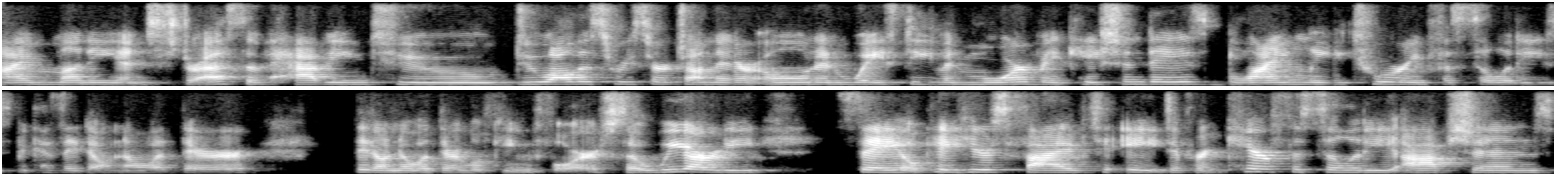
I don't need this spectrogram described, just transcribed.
time, money, and stress of having to do all this research on their own and waste even more vacation days blindly touring facilities because they don't know what they're they don't know what they're looking for. So we already say, okay, here's five to eight different care facility options.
